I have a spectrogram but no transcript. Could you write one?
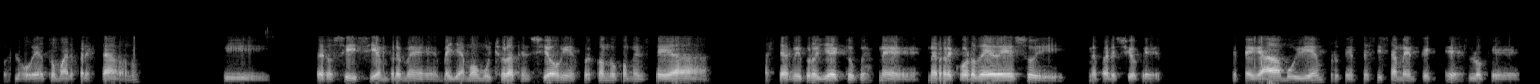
pues lo voy a tomar prestado, ¿no? Y, pero sí, siempre me, me llamó mucho la atención y después cuando comencé a, hacer mi proyecto, pues me, me recordé de eso y me pareció que, que pegaba muy bien porque precisamente es lo que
